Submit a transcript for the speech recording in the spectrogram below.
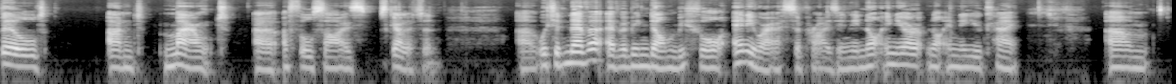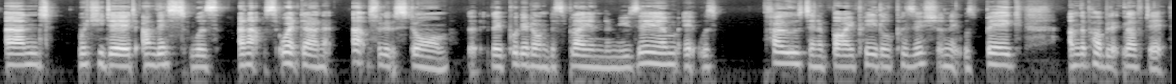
build and mount uh, a full size skeleton uh, which had never ever been done before anywhere, surprisingly, not in Europe, not in the UK. Um, and which he did, and this was an abs- went down an absolute storm. They put it on display in the museum. It was posed in a bipedal position. It was big, and the public loved it.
